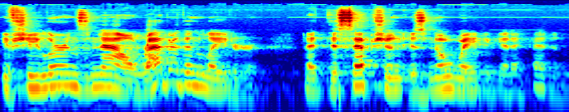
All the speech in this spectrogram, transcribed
if she learns now rather than later that deception is no way to get ahead in life.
